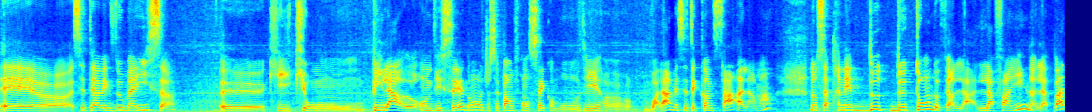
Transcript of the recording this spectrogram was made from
Et euh, c'était avec de maïs euh, qui, ont pila, euh, on disait, donc je ne sais pas en français comment dire, voilà, mais c'était comme ça à la main. Donc ça prenait deux, deux temps de faire la, farine, la pâte,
